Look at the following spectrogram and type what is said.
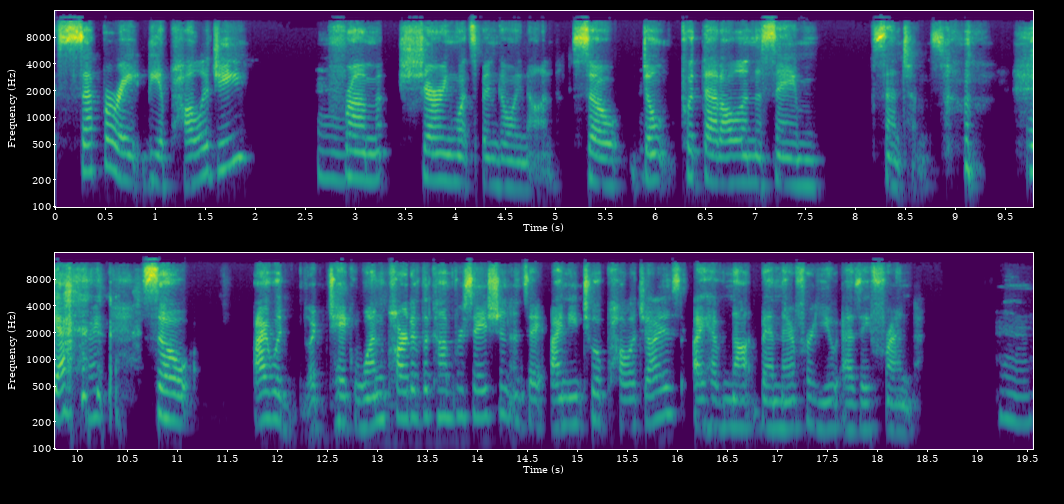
separate the apology mm. from sharing what's been going on. So don't put that all in the same sentence. yeah. right? So I would like take one part of the conversation and say, I need to apologize. I have not been there for you as a friend. Mm.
